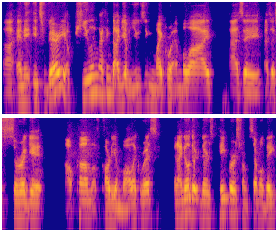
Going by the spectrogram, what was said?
and it, it's very appealing, I think, the idea of using microemboli as a, as a surrogate outcome of cardioembolic risk. And I know there, there's papers from several de-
